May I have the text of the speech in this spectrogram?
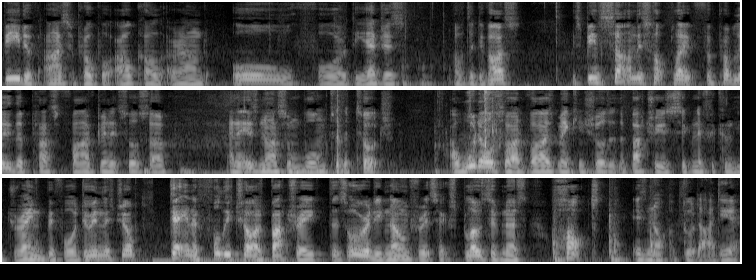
bead of isopropyl alcohol around all four of the edges of the device. It's been sat on this hot plate for probably the past five minutes or so, and it is nice and warm to the touch. I would also advise making sure that the battery is significantly drained before doing this job. Getting a fully charged battery that's already known for its explosiveness hot is not a good idea.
